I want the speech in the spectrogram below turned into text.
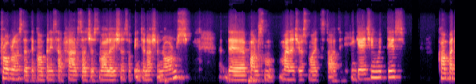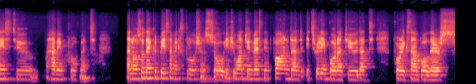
problems that the companies have had, such as violations of international norms, the funds managers might start engaging with these companies to have improvement. And also there could be some exclusions. So if you want to invest in fund and it's really important to you that, for example, there's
